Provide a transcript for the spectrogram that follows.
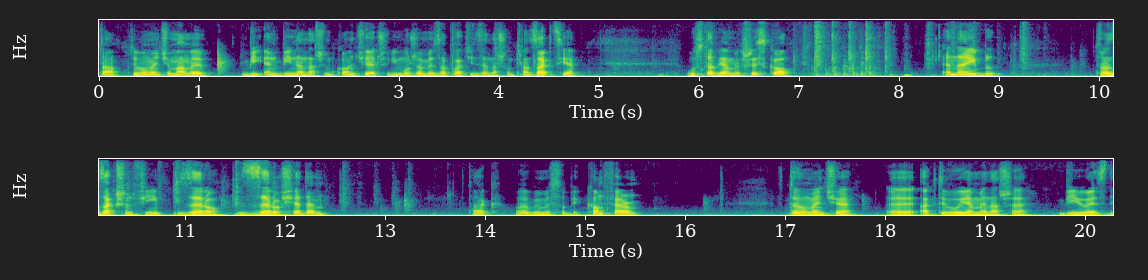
Tak? W tym momencie mamy BNB na naszym koncie, czyli możemy zapłacić za naszą transakcję. Ustawiamy wszystko. Enable transaction fee 007. Tak, robimy sobie confirm. W tym momencie y, aktywujemy nasze BUSD.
